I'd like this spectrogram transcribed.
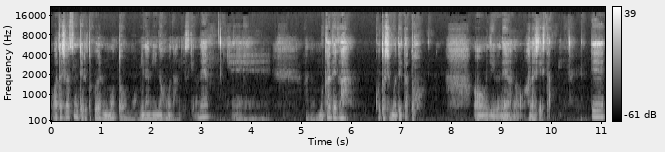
私が住んでるところよりももっともう南の方なんですけどね、えー、あの、ムカデが今年も出たというね、あの話でした。で、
